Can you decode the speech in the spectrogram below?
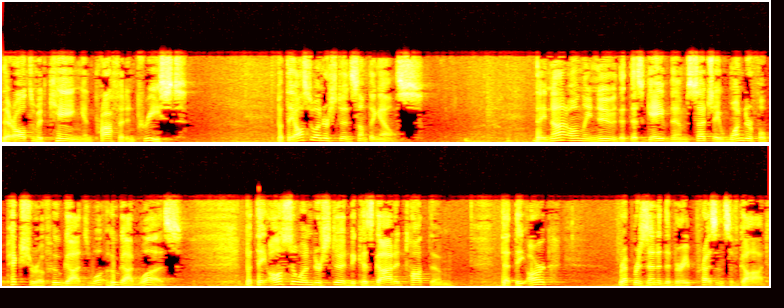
their ultimate king and prophet and priest. But they also understood something else. They not only knew that this gave them such a wonderful picture of who, God's, who God was, but they also understood, because God had taught them, that the ark represented the very presence of God.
